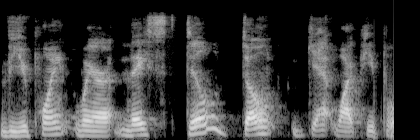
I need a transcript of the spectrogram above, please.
viewpoint where they still don't get why people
